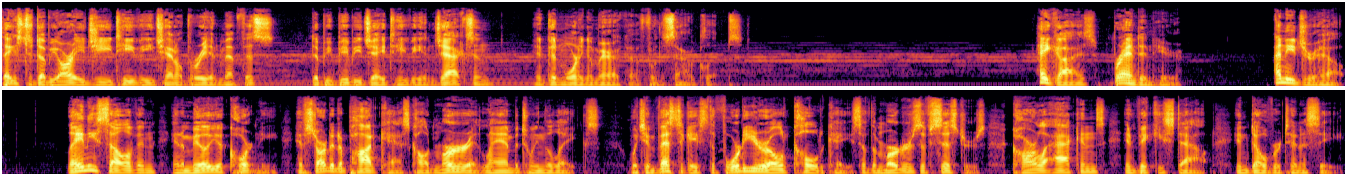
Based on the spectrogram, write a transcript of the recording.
Thanks to WREG TV Channel 3 in Memphis, WBBJ TV in Jackson, and Good Morning America for the sound clips. Hey guys, Brandon here. I need your help. Lainey Sullivan and Amelia Courtney have started a podcast called Murder at Land Between the Lakes, which investigates the 40 year old cold case of the murders of sisters Carla Atkins and Vicky Stout in Dover, Tennessee.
